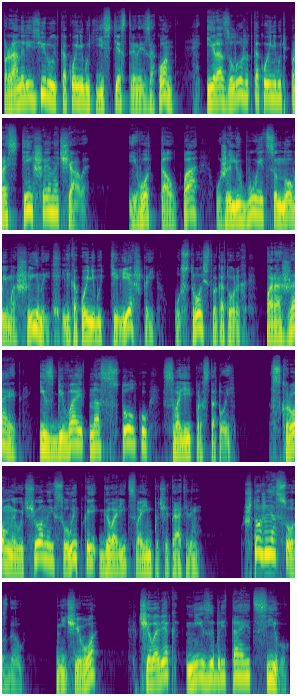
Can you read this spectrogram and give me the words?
проанализируют какой-нибудь естественный закон и разложат какое-нибудь простейшее начало. И вот толпа уже любуется новой машиной или какой-нибудь тележкой, устройство которых поражает и сбивает нас с толку своей простотой. Скромный ученый с улыбкой говорит своим почитателям. Что же я создал? Ничего. Человек не изобретает силу,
